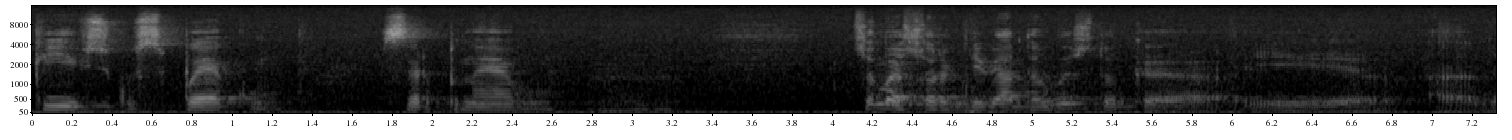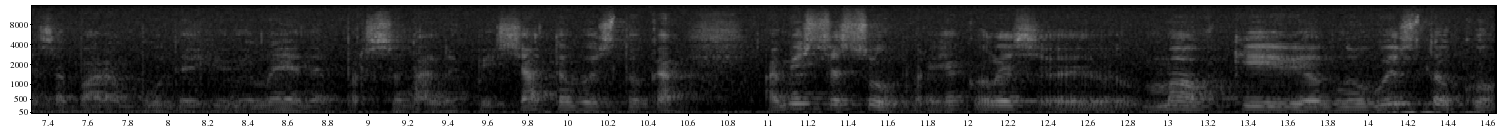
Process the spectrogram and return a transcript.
київську спеку серпневу. Це моя 49-та виставка, і е, незабаром буде ювілейна персональна 50-та виставка. А місце супер. Я колись е, мав в Києві одну виставку,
